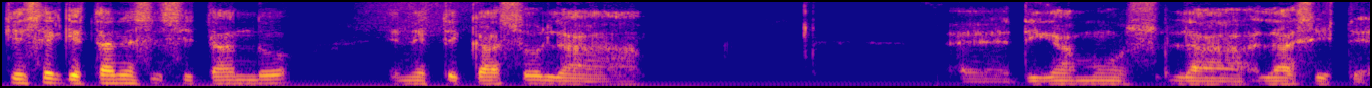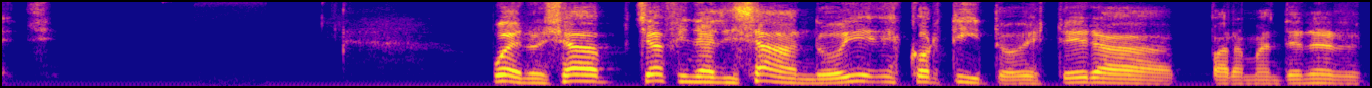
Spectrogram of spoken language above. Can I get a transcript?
que es el que está necesitando, en este caso, la, eh, digamos, la, asistencia. Bueno, ya, ya finalizando, es cortito, este era para mantener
